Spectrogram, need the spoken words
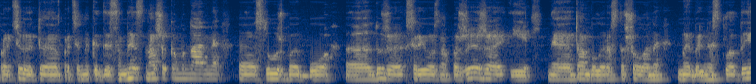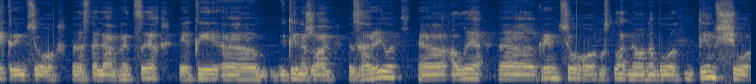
працюють е, працівники ДСНС, наші комунальні е, служби, бо е, дуже серйозна пожежа, і е, там були розташовані мебельні склади. Крім цього, е, столярний цех, який, е, який на жаль, згоріли, Е, але е, крім цього ускладнено було тим, що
